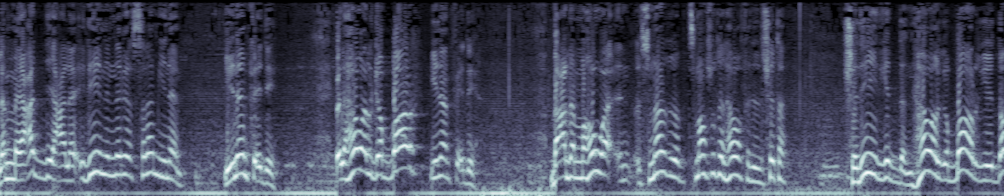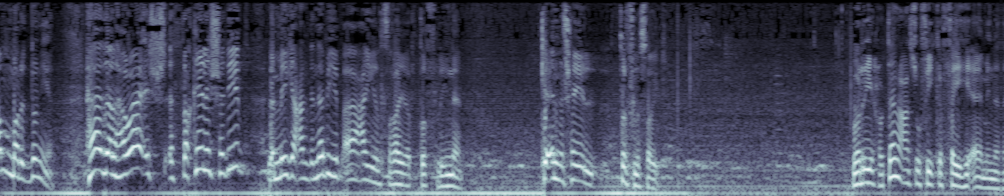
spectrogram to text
لما يعدي على إيدين النبي عليه السلام ينام. ينام في إيديه. الهوى الجبار ينام في إيديه. بعد ما هو سمعوا بتسمعوا صوت الهوى في الشتاء؟ شديد جدا. هوى جبار يدمر الدنيا. هذا الهواء الثقيل الشديد لما يجي عند النبي يبقى عيل صغير طفل ينام. كأنه شايل طفل صغير. والريح تنعس في كفيه آمنة.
